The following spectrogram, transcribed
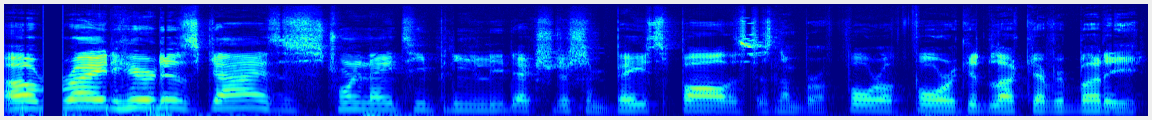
All right, here it is, guys. This is 2019 Panini Elite Extra Baseball. This is number 404. Good luck, everybody.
